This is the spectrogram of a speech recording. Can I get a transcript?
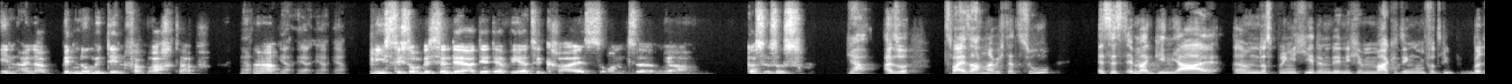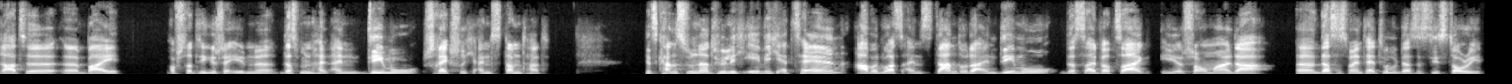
in einer Bindung mit denen verbracht habe. Ja, ja, ja, ja, ja schließt sich so ein bisschen der, der, der Wertekreis und ähm, ja, das ist es. Ja, also zwei Sachen habe ich dazu. Es ist immer genial, ähm, das bringe ich jedem, den ich im Marketing und Vertrieb berate, äh, bei, auf strategischer Ebene, dass man halt ein Demo, Schrägstrich, einen Stunt hat. Jetzt kannst du natürlich ewig erzählen, aber du hast einen Stunt oder ein Demo, das einfach zeigt, hier, schau mal da äh, das ist mein Tattoo, das ist die Story.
